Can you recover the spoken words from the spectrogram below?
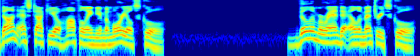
Don Eustaquio Hofileña Memorial School Villa Miranda Elementary School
